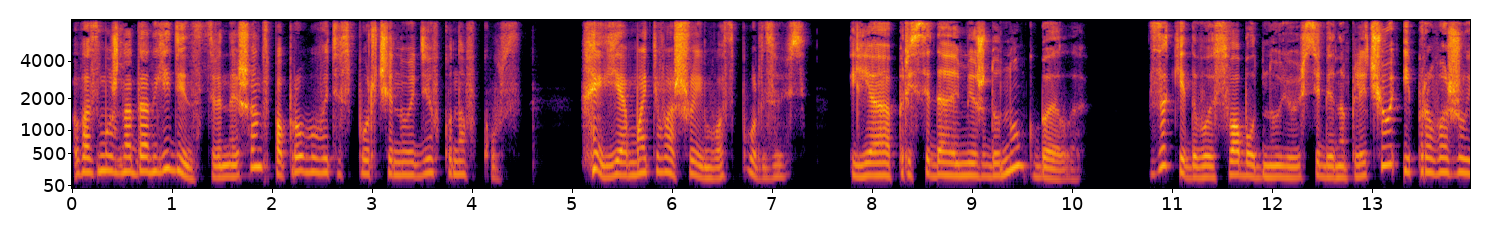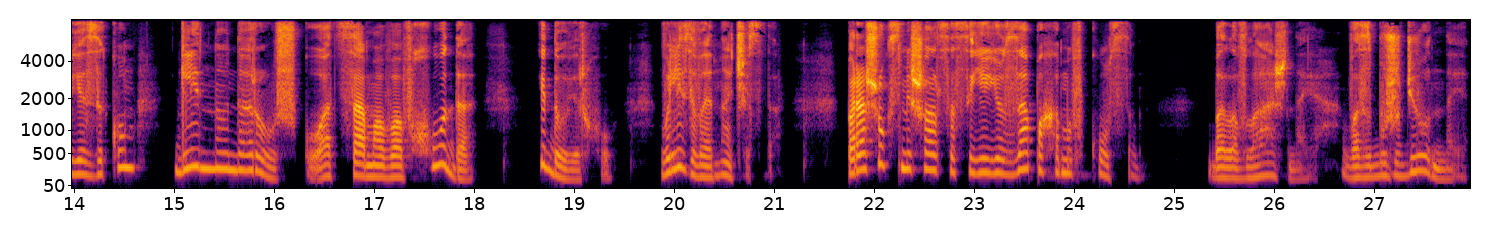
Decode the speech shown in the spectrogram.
возможно, дан единственный шанс попробовать испорченную девку на вкус. Я, мать вашу, им воспользуюсь. Я приседаю между ног Беллы, Закидываю свободную себе на плечо и провожу языком длинную дорожку от самого входа и доверху, вылизывая начисто. Порошок смешался с ее запахом и вкусом. Была влажная, возбужденная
